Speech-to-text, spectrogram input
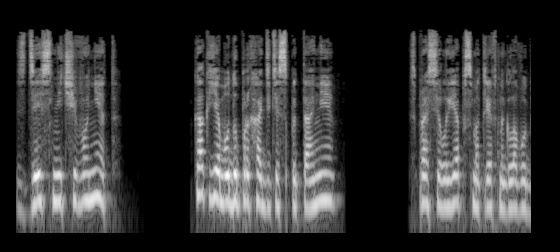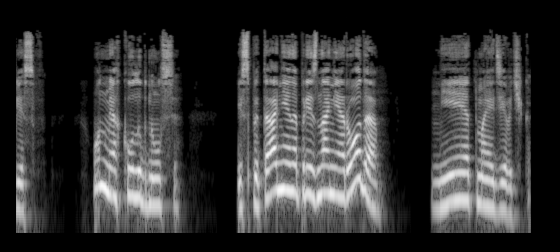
Здесь ничего нет». «Как я буду проходить испытание?» — спросила я, посмотрев на главу бесов. Он мягко улыбнулся. «Испытание на признание рода? Нет, моя девочка.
